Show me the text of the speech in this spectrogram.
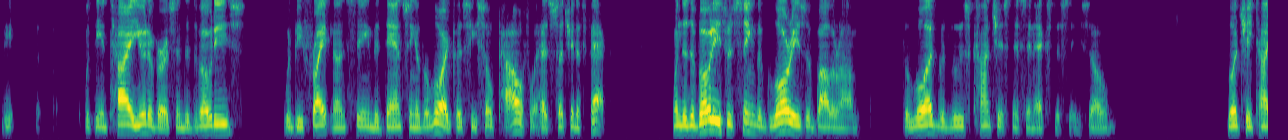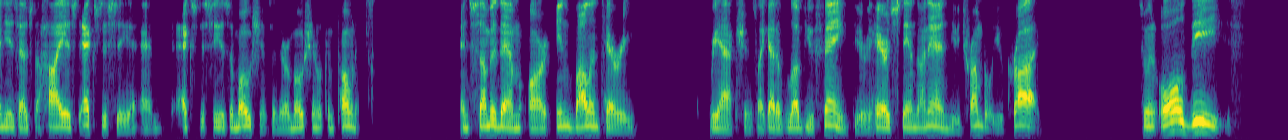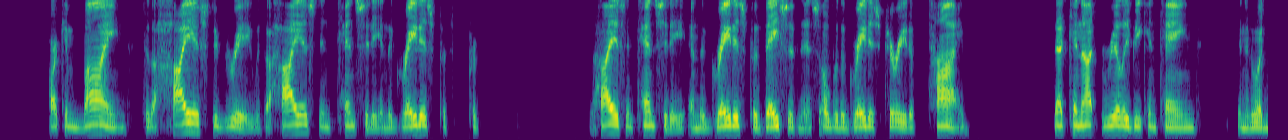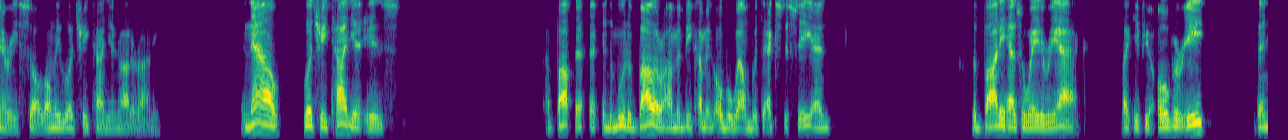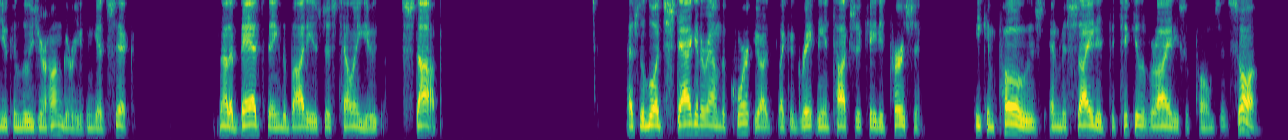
the with the entire universe, and the devotees would be frightened on seeing the dancing of the Lord because he's so powerful, it has such an effect. When the devotees would sing the glories of Balaram, the Lord would lose consciousness in ecstasy. So Lord Chaitanya has the highest ecstasy, and ecstasy is emotions, and they're emotional components and some of them are involuntary reactions like out of love you faint your hairs stand on end you tremble you cry. So in all these are combined to the highest degree with the highest intensity and the greatest the highest intensity and the greatest pervasiveness over the greatest period of time that cannot really be contained in an ordinary soul, only Lord Chaitanya and Radharani. And now Lord Chaitanya is about uh, uh, in the mood of Balaram and becoming overwhelmed with ecstasy, and the body has a way to react. Like if you overeat, then you can lose your hunger, you can get sick. It's not a bad thing. The body is just telling you, stop. As the Lord staggered around the courtyard like a greatly intoxicated person, he composed and recited particular varieties of poems and song.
